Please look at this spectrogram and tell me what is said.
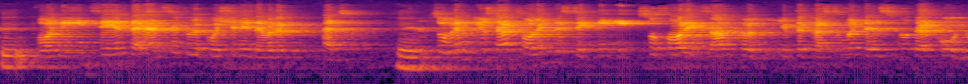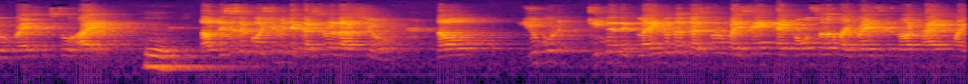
Hmm. For me, in sales, the answer to a question is never an answer. Hmm. So when you start following this technique, so for example, if the customer tells you that, oh, your price is too high, hmm. now this is a question which the customer asks you. Now, you could give a reply to the customer by saying that, no, sir, my price is not high, my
